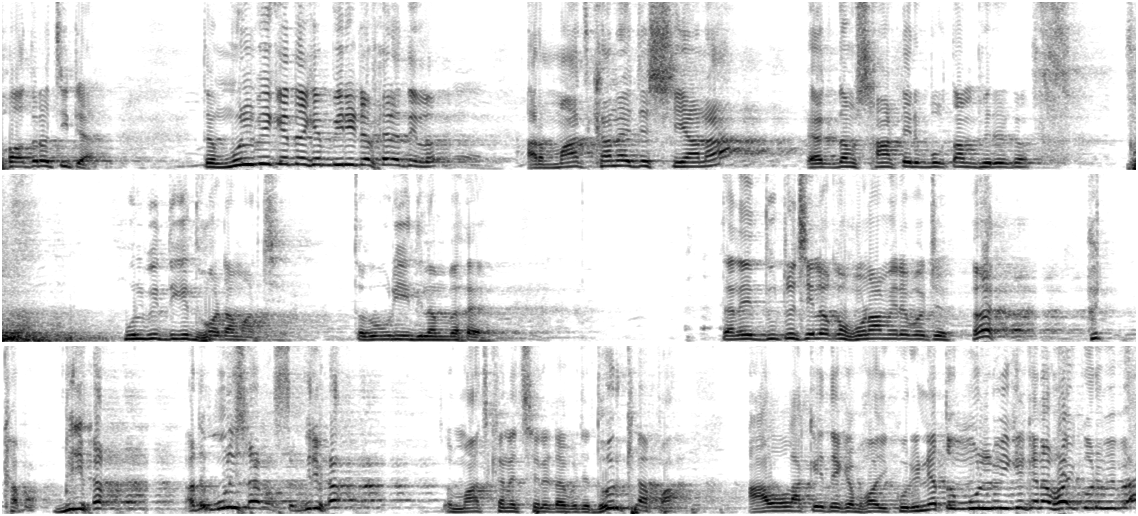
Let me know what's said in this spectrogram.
ভদ্র চিটা তো মুলবিকে দেখে বিড়িটা ফেলে দিল। আর মাঝখানে যে শিয়ানা একদম ষাটের বোতাম ফিরে মুলবির দিকে ধোঁয়াটা মারছে। তোকে উড়িয়ে দিলাম ভাই তাহলে এই দুটো ছেলে ওকে হোঁড়া মেরে বলছে "হেই, হেই, খাপা বিড়ি ফেল। আরে মুড়ি সাহেব আসছে বিড়ি তো মাঝখানে ছেলেটা বলছে ধুর খ্যাপা আল্লাহকে দেখে ভয় করি না তো মুলবিকে কেন ভয় করবি বা?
